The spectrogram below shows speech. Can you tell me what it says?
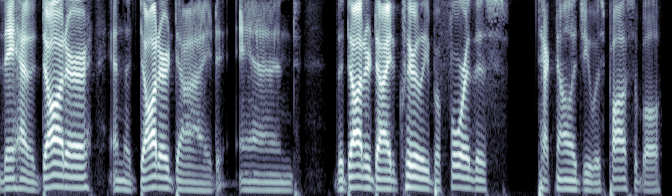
they had a daughter and the daughter died and the daughter died clearly before this technology was possible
